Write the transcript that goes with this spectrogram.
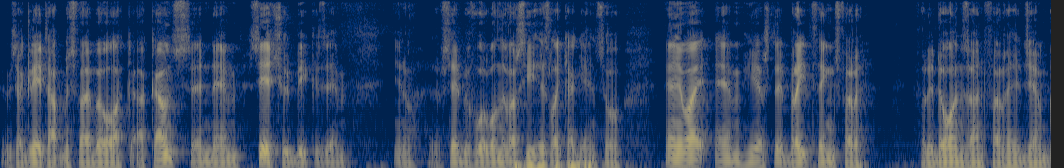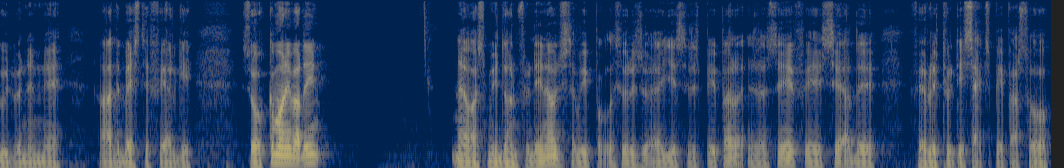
it was a great atmosphere by all accounts, and um, say it should be because um, you know I've said before we'll never see his like again. So anyway, um, here's the bright things for for the Dons and for uh, Jim Goodwin and uh, ah, the best of Fergie. So come on, Aberdeen. Now that's me done for the day now. Just a wee public of uh, yesterday's paper, as I say, for Saturday, February 26th paper. So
